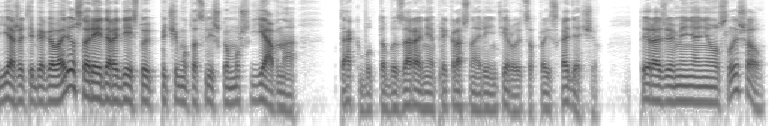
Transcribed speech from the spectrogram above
Я же тебе говорил, что рейдеры действуют почему-то слишком уж явно, так, будто бы заранее прекрасно ориентируются в происходящем. Ты разве меня не услышал?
